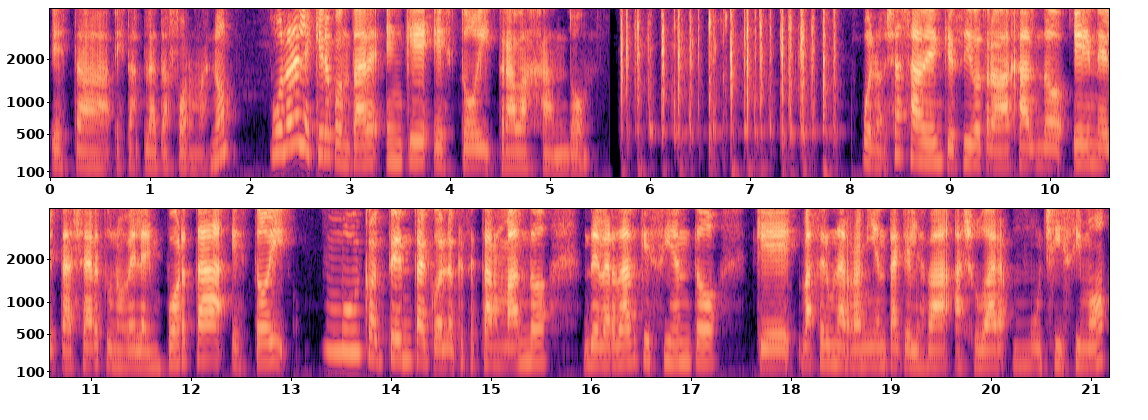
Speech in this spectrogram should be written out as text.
esta, estas plataformas, ¿no? Bueno, ahora les quiero contar en qué estoy trabajando. Bueno, ya saben que sigo trabajando en el taller Tu novela importa. Estoy muy contenta con lo que se está armando. De verdad que siento que va a ser una herramienta que les va a ayudar muchísimo.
